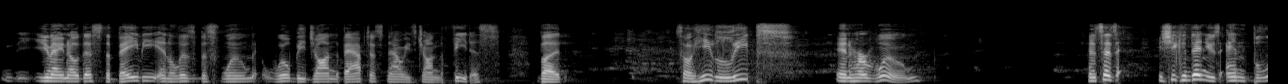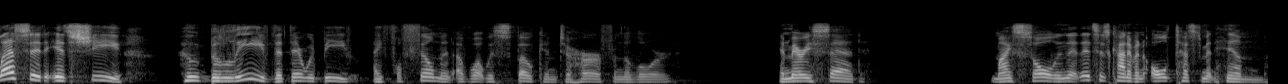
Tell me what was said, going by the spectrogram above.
you may know this the baby in Elizabeth's womb will be John the Baptist. Now he's John the fetus. But so he leaps in her womb. And it says, she continues, and blessed is she who believed that there would be a fulfillment of what was spoken to her from the Lord. And Mary said, my soul. And this is kind of an Old Testament hymn.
